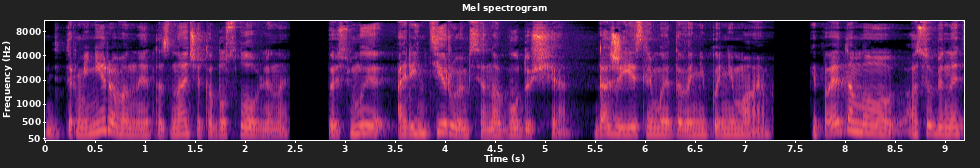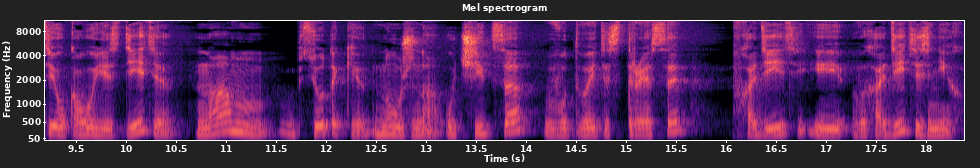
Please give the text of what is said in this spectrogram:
Детерминированы – это значит обусловлены. То есть мы ориентируемся на будущее, даже если мы этого не понимаем. И поэтому, особенно те, у кого есть дети, нам все-таки нужно учиться вот в эти стрессы входить и выходить из них.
